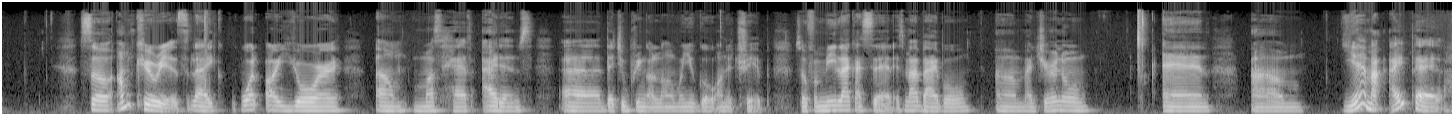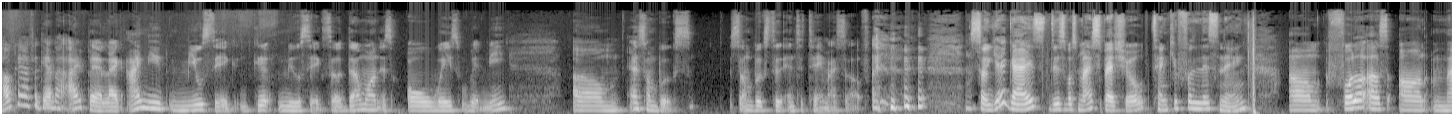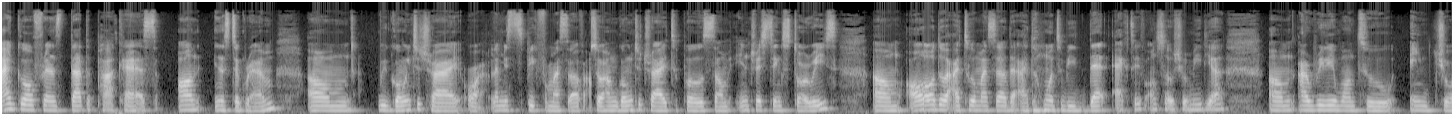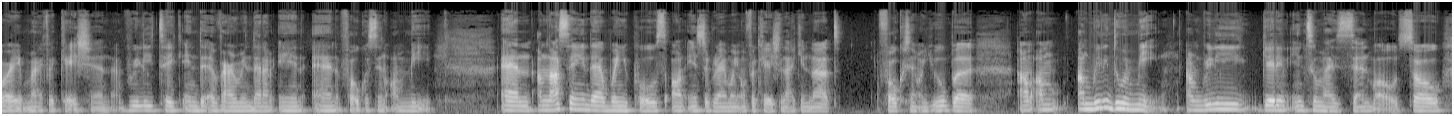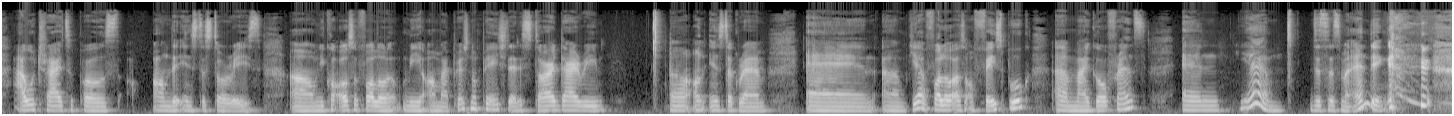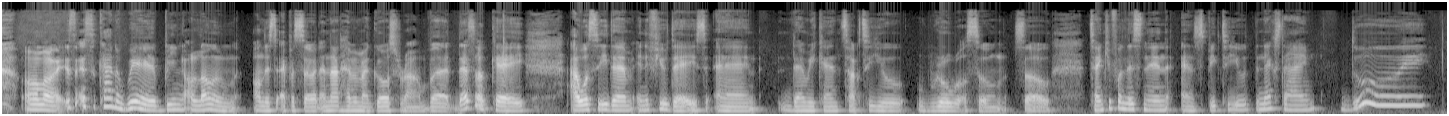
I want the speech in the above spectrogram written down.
So I'm curious, like, what are your um, must have items uh, that you bring along when you go on a trip? So for me, like I said, it's my Bible, um, my journal, and um, yeah, my iPad. How can I forget my iPad? Like, I need music, good music. So that one is always with me. Um, and some books some books to entertain myself. so yeah, guys, this was my special. Thank you for listening. Um, follow us on my girlfriends that the podcast on Instagram. Um, we're going to try, or let me speak for myself. So I'm going to try to post some interesting stories. Um, although I told myself that I don't want to be that active on social media, um, I really want to enjoy my vacation, really take in the environment that I'm in and focusing on me. And I'm not saying that when you post on Instagram when you're on vacation, like you're not focusing on you, but I'm I'm I'm really doing me. I'm really getting into my Zen mode. So I will try to post on the Insta stories. Um, you can also follow me on my personal page that is Star Diary uh, on Instagram. And um, yeah, follow us on Facebook, uh, My Girlfriends. And yeah, this is my ending. oh Lord, it's it's kind of weird being alone on this episode and not having my girls around, but that's okay. I will see them in a few days, and then we can talk to you real real soon. So, thank you for listening, and speak to you the next time. Do.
